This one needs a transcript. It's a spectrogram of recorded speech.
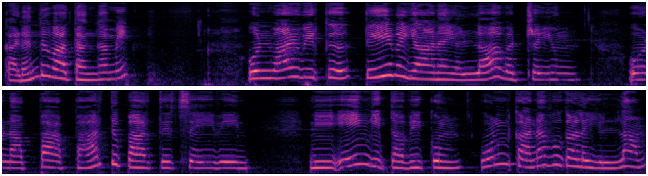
கடந்து வா தங்கமே. உன் வாழ்விற்கு தேவையான எல்லாவற்றையும் உன் அப்பா பார்த்து பார்த்து செய்வேன். நீ ஏங்கி தவிக்கும் உன் கனவுகளை எல்லாம்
